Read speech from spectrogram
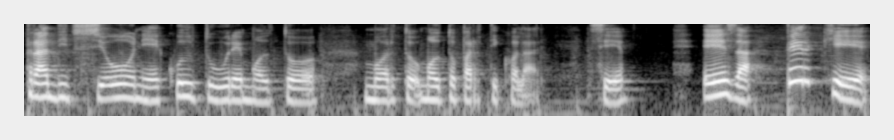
tradizioni e culture molto, molto, molto particolari. Sì, esatto. Perché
